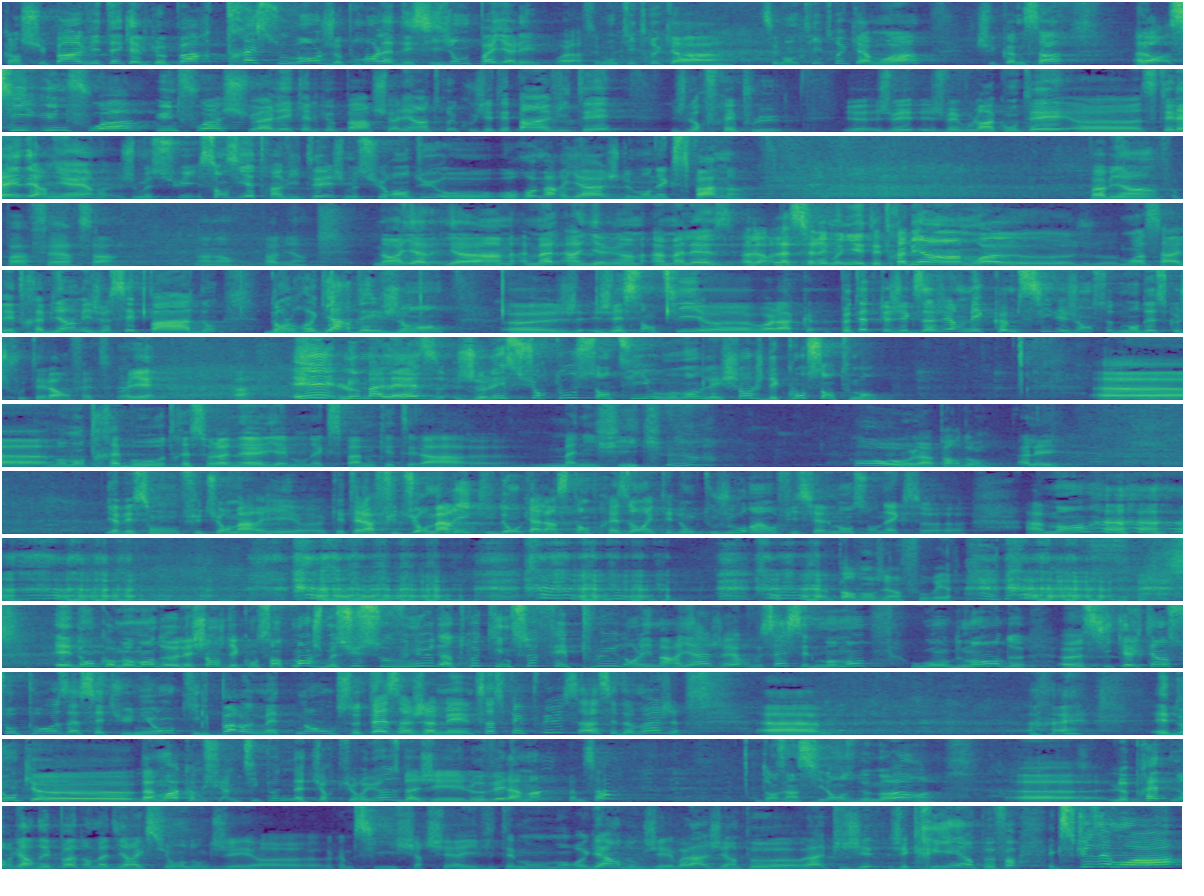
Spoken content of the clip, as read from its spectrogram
quand je suis pas invité quelque part, très souvent, je prends la décision de pas y aller. Voilà, c'est mon petit truc à, c'est mon petit truc à moi. Je suis comme ça. Alors, si une fois, une fois, je suis allé quelque part, je suis allé à un truc où j'étais pas invité, je le referai plus. Euh, Je vais, vous le raconter. Euh, C'était l'année dernière. Je me suis, sans y être invité, je me suis rendu au, remariage de mon ex-femme. Pas bien, faut pas faire ça. Non, non, pas bien. Non, il y a, eu un, malaise. Alors, la cérémonie était très bien, hein. moi, euh, moi, ça allait très bien, mais je sais pas, dans, le regard des gens, j'ai senti, voilà, peut-être que j'exagère, mais comme si les gens se demandaient ce que je foutais là, en fait. Vous voyez? Voilà. Et le malaise, je l'ai surtout senti au moment de l'échange des consentements. Euh, un moment très beau, très solennel. Il y avait mon ex-femme qui était là, euh, magnifique. Oh là, pardon. Allez. Il y avait son futur mari euh, qui était là, futur mari qui donc à l'instant présent était donc toujours hein, officiellement son ex-amant. Pardon, j'ai un fou rire. Et donc, au moment de l'échange des consentements, je me suis souvenu d'un truc qui ne se fait plus dans les mariages. D'ailleurs, vous savez, c'est le moment où on demande euh, si quelqu'un s'oppose à cette union, qu'il parle maintenant ou se taise à jamais. Ça se fait plus, ça, c'est dommage. Euh, et donc, euh, bah moi, comme je suis un petit peu de nature curieuse, bah, j'ai levé la main, comme ça, dans un silence de mort. Euh, le prêtre ne regardait pas dans ma direction, donc j'ai, euh, comme s'il cherchait à éviter mon, regard, donc j'ai, voilà, j'ai un peu, euh, et puis j'ai, crié un peu fort. Excusez-moi,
